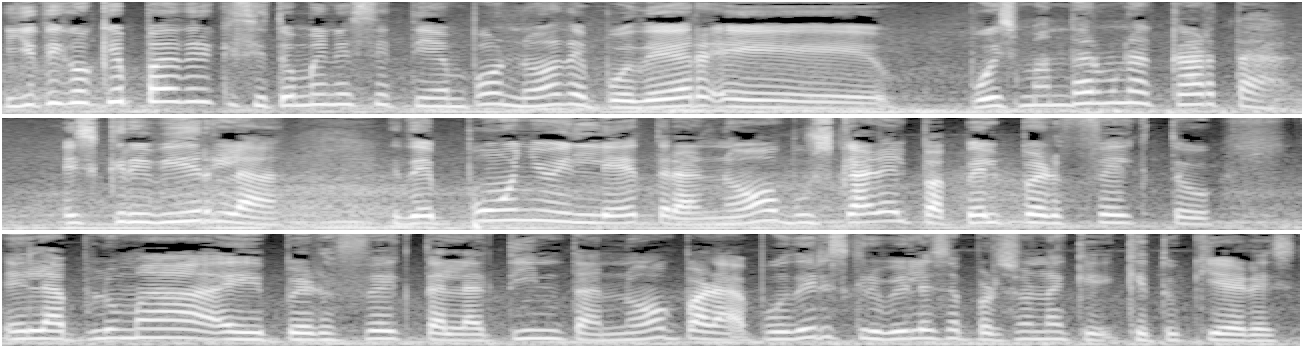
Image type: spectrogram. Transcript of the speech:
Y yo digo, qué padre que se tomen ese tiempo, ¿no? De poder, eh, pues, mandar una carta, escribirla de puño y letra, ¿no? Buscar el papel perfecto, eh, la pluma eh, perfecta, la tinta, ¿no? Para poder escribirle a esa persona que, que tú quieres.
